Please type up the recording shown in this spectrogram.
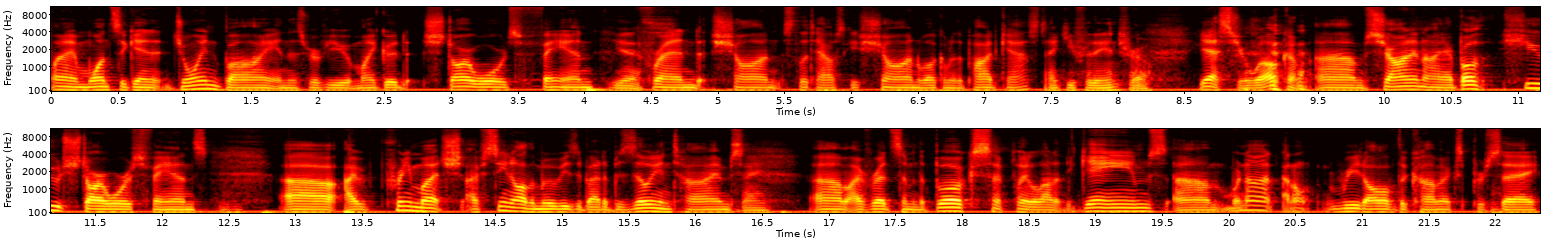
I am once again joined by, in this review, my good Star Wars fan Yes. friend, Sean Slitowski. Sean, welcome to the podcast. Thank you for the intro. Yes, you're welcome. um, Sean and I are both huge Star Wars fans. Uh, I've pretty much I've seen all the movies about a bazillion times. Same. Um, I've read some of the books. I've played a lot of the games. Um, we're not. I don't read all of the comics per se.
